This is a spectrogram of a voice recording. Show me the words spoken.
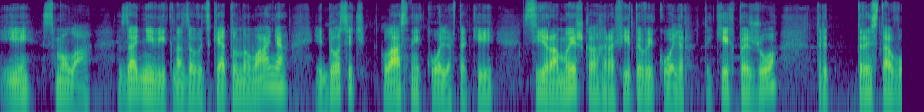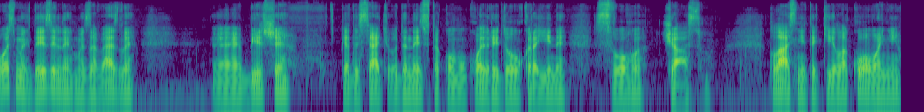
і смола. Задні вікна заводське тонування і досить класний колір. Такий сіра мишка, графітовий колір. Таких Peugeot 308 дизельних ми завезли е, більше 50 одиниць в такому кольорі до України свого часу. Класні такі лаковані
